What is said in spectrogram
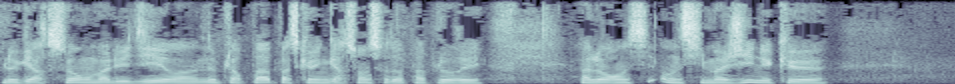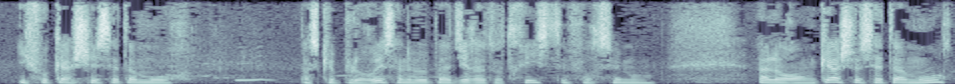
Le garçon, on va lui dire ne pleure pas parce qu'un garçon ne doit pas pleurer. Alors on, s'imagine que il faut cacher cet amour. Parce que pleurer, ça ne veut pas dire être triste, forcément. Alors on cache cet amour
